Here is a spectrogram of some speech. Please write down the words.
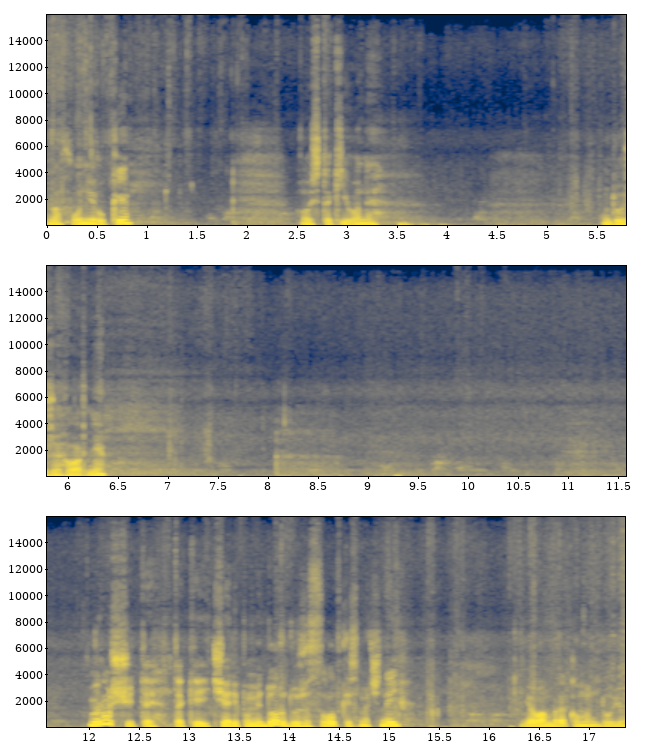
на фоні руки. Ось такі вони. Дуже гарні. Вирощуйте такий чері помідор, дуже солодкий, смачний. Я вам рекомендую.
